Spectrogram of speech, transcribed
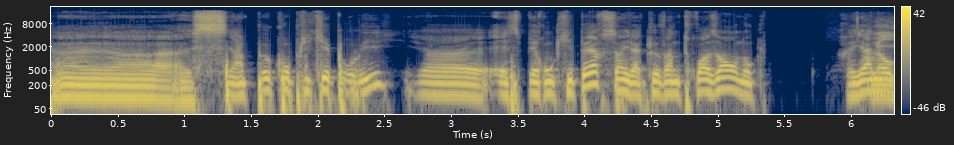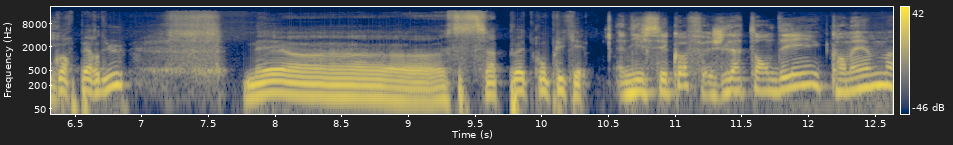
euh, c'est un peu compliqué pour lui. espérons qu'il perce. Hein. il a que 23 ans, donc rien n'est encore perdu, mais ça peut être compliqué. Nils Sekoff, je l'attendais quand même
